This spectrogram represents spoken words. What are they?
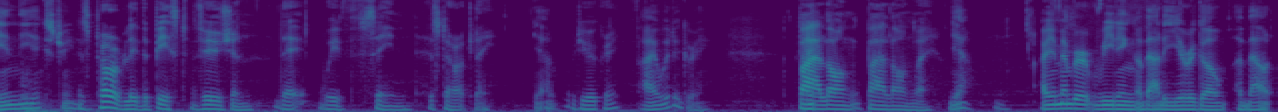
In the extreme. It's probably the best version that we've seen historically. Yeah. Would you agree? I would agree. By I, a long by a long way. Yeah. I remember reading about a year ago about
